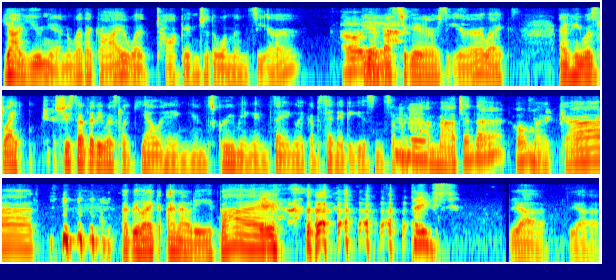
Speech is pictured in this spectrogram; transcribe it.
yeah, Union, where the guy would talk into the woman's ear? Oh the yeah, yeah. investigator's ear, like and he was like she said that he was like yelling and screaming and saying like obscenities and stuff like that. Mhm. Imagine that. Oh my god. I'd be like, I'm outie. Bye. Peace. yeah, yeah.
